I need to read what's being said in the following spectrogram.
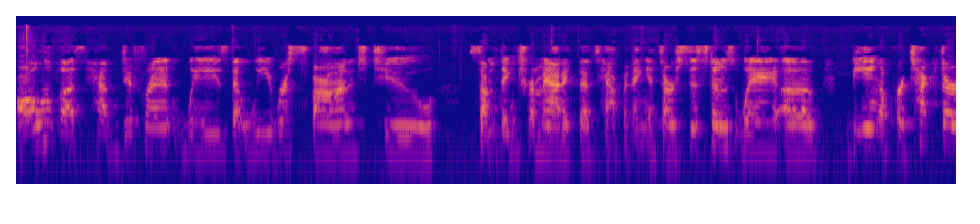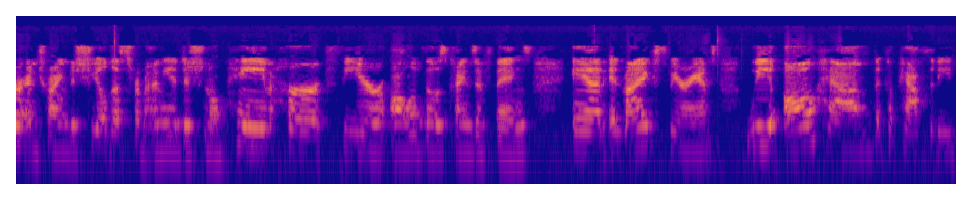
all of us have different ways that we respond to something traumatic that's happening. It's our system's way of being a protector and trying to shield us from any additional pain, hurt, fear, all of those kinds of things. And in my experience, we all have the capacity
